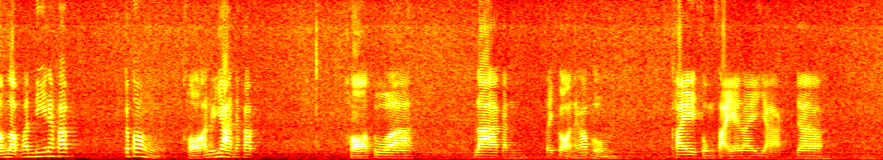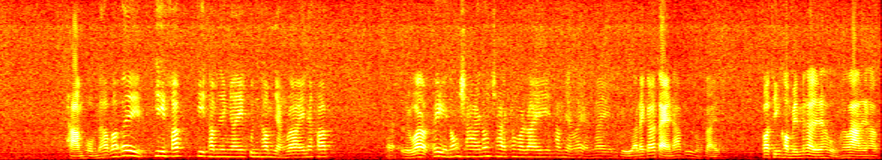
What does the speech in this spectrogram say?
สำหรับวันนี้นะครับ ก็ต้องขออนุญาตนะครับ ขอตัวลากันไปก่อนนะครับผม ใครสงสัยอะไรอยากจะ ถามผมนะครับว่า เอ้ย พี่ครับ พี่ทำยังไง คุณทำอย่างไรนะครับ หรือว่า เอ้ย น้องชาย น้องชายทำอะไรทำอย่างไรอย่างไร หรืออะไรก็แต่นะครับที่สงสัย ก็ทิ้งคอมเมนต์ไม่ได้เลยนะครับผมข้างล่างเลยนะครับ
